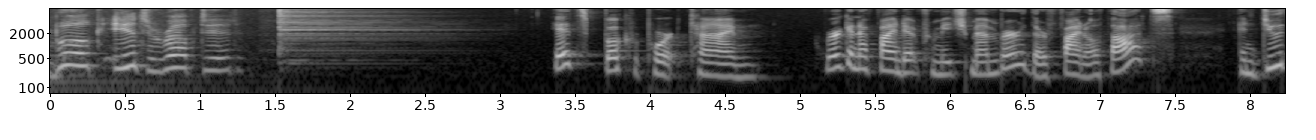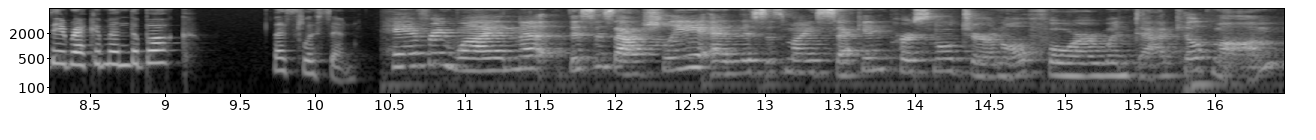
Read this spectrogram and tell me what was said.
Book interrupted. It's book report time. We're going to find out from each member their final thoughts and do they recommend the book? Let's listen. Hey everyone, this is Ashley, and this is my second personal journal for When Dad Killed Mom.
